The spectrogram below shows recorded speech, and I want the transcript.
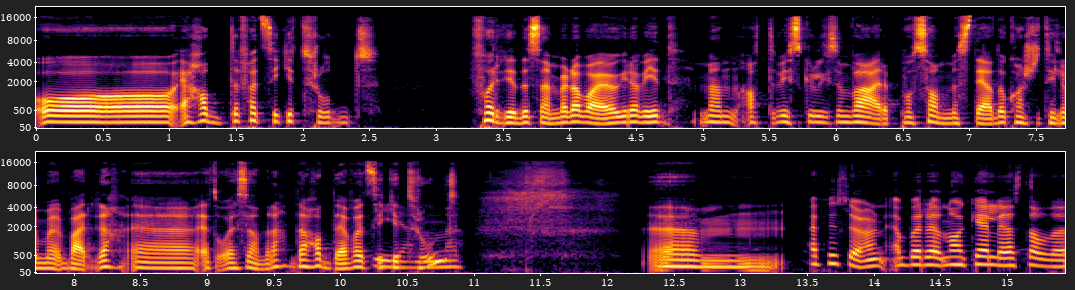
og jeg hadde faktisk ikke trodd Forrige desember, da var jeg jo gravid, men at vi skulle liksom være på samme sted, og kanskje til og med verre, eh, et år senere, det hadde jeg faktisk ikke Igjen, trodd. Um, fy søren. Jeg bare, nå har ikke jeg lest alle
